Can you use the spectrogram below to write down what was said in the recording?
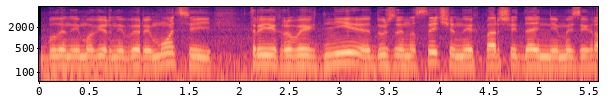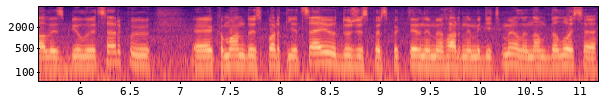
Були неймовірні вир емоцій. Три ігрових дні дуже насичених. Перший день ми зіграли з Білою церквою, е, командою спортліцею, дуже з перспективними гарними дітьми, але нам вдалося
